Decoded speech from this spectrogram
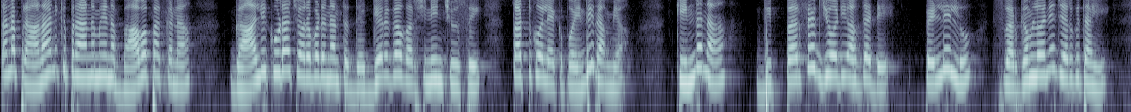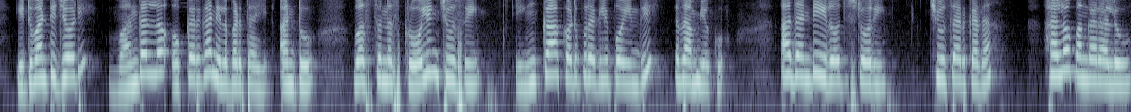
తన ప్రాణానికి ప్రాణమైన బావ పక్కన గాలి కూడా చొరబడనంత దగ్గరగా వర్షిణిని చూసి తట్టుకోలేకపోయింది రమ్య. కిందన ది పర్ఫెక్ట్ జోడీ ఆఫ్ ద డే. పెళ్ళిళ్ళు స్వర్గంలోనే జరుగుతాయి. ఇటువంటి జోడీ వందల్లో ఒక్కరుగా నిలబడతాయి అంటూ వస్తున్న స్క్రోలింగ్ చూసి ఇంకా కడుపు రగిలిపోయింది రమ్యకు. అదండి ఈరోజు స్టోరీ. చూశారు కదా? హలో బంగారాలు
